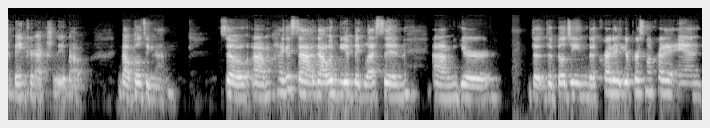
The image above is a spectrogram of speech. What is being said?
a banker actually about about building that. So um, I guess that that would be a big lesson. Um, your the the building the credit, your personal credit, and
